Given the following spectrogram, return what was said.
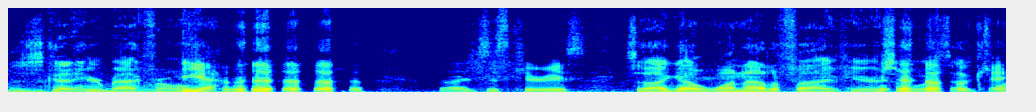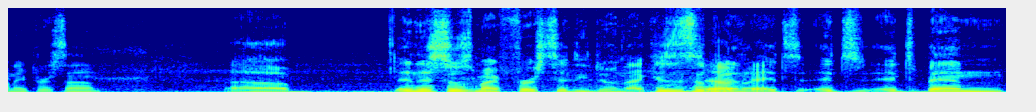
I just got to hear back from them. Yeah. I was just curious. So I got one out of five here. So what's that? Okay. Twenty percent. Uh, and this was my first city doing that because this has been Okay. it's it's it's been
